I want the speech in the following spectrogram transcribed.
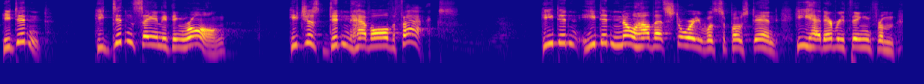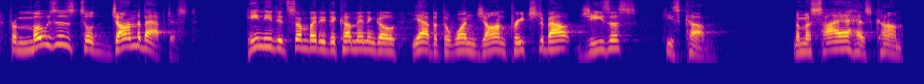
He didn't. He didn't say anything wrong. He just didn't have all the facts. He didn't, he didn't know how that story was supposed to end. He had everything from, from Moses till John the Baptist. He needed somebody to come in and go, Yeah, but the one John preached about, Jesus, he's come. The Messiah has come.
